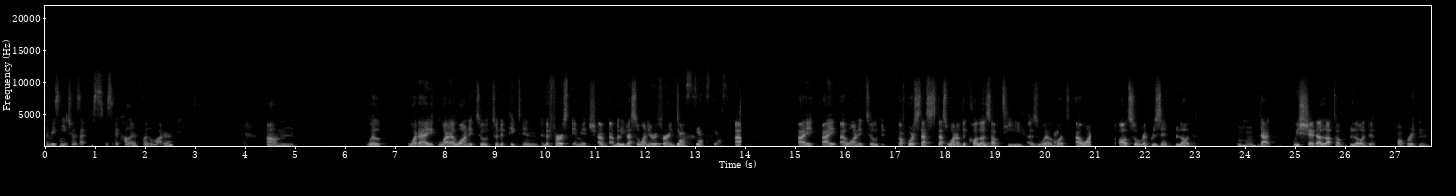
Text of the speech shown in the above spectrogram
the reason you chose that specific color for the water um well what I what I wanted to to depict in in the first image, I, I believe that's the one you're referring to. Yes, yes, yes. Uh, I I I wanted to, of course, that's that's one of the colors of tea as well. Right. But I want to also represent blood. Mm-hmm. That we shed a lot of blood for Britain,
